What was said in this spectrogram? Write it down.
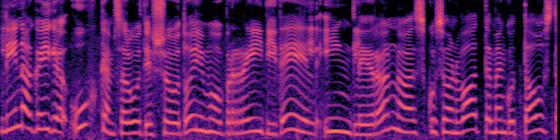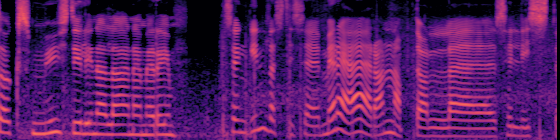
linna kõige uhkem saluudishow toimub Reidi teel Ingli rannas, kus on vaatemängud taustaks müstiline Läänemeri see on kindlasti see mereäär annab talle sellist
